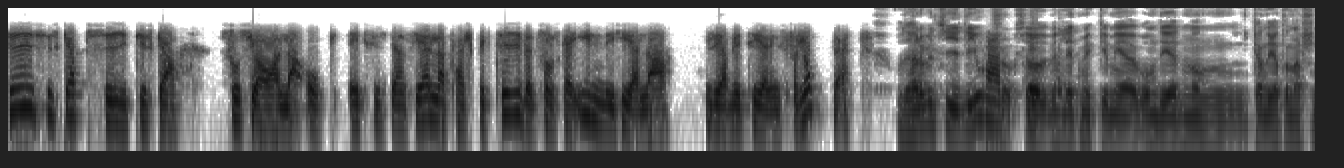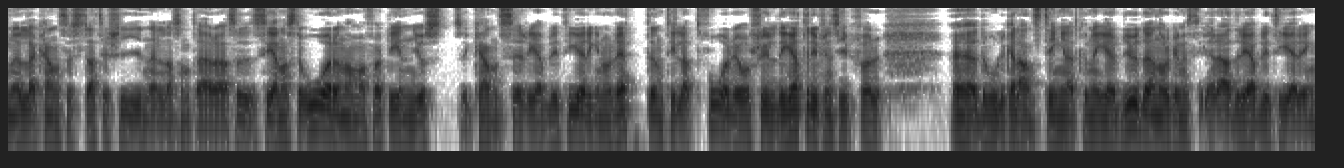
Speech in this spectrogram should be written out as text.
fysiska, psykiska, sociala och existentiella perspektivet som ska in i hela rehabiliteringsförloppet. Och det här har väl tydliggjorts också väldigt mycket med om det är någon, kan det heta nationella cancerstrategin eller något sånt där. Alltså senaste åren har man fört in just cancerrehabiliteringen och rätten till att få det och skyldigheten i princip för eh, de olika landstingen att kunna erbjuda en organiserad rehabilitering.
